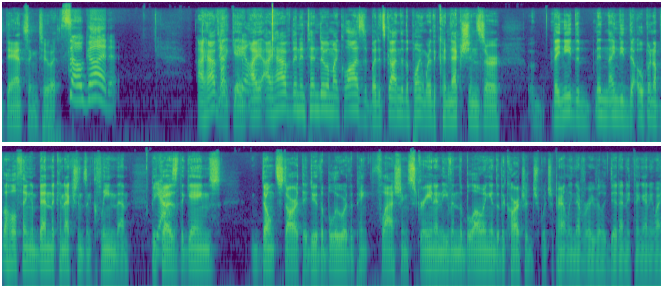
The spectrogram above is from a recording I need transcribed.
Just dancing to it. So good. I have that game. I, I have the Nintendo in my closet, but it's gotten to the point where the connections are. They need to, and I need to open up the whole thing and bend the connections and clean them because the games don't start. They do the blue or the pink flashing screen, and even the blowing into the cartridge, which apparently never really did anything anyway.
